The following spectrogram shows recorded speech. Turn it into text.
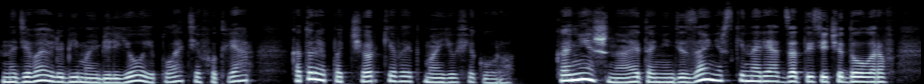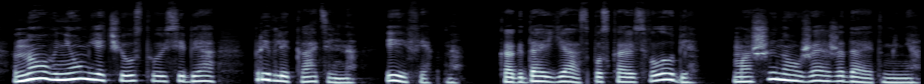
Надеваю любимое белье и платье-футляр, которое подчеркивает мою фигуру. Конечно, это не дизайнерский наряд за тысячи долларов – но в нем я чувствую себя привлекательно и эффектно. Когда я спускаюсь в лобби, машина уже ожидает меня.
